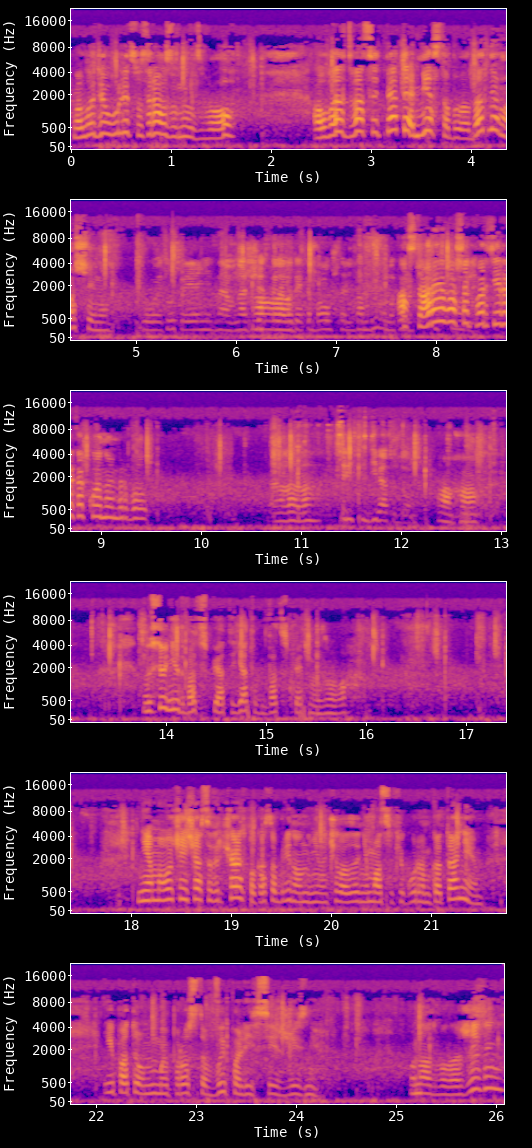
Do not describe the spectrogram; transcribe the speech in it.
Володя улицу сразу назвал. А у вас 25 место было, да, для машины? Ой, слушай, я не знаю, у нас сейчас, А. когда вот это баушали там было, А старая ваша квартира какой номер был? А, 39 дом. Ага. Ну все, не 25, я тут 25 назвала. Не, мы очень часто встречались, пока Сабрина не начала заниматься фигурным катанием. И потом мы просто выпали из всей жизни. У нас была жизнь,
